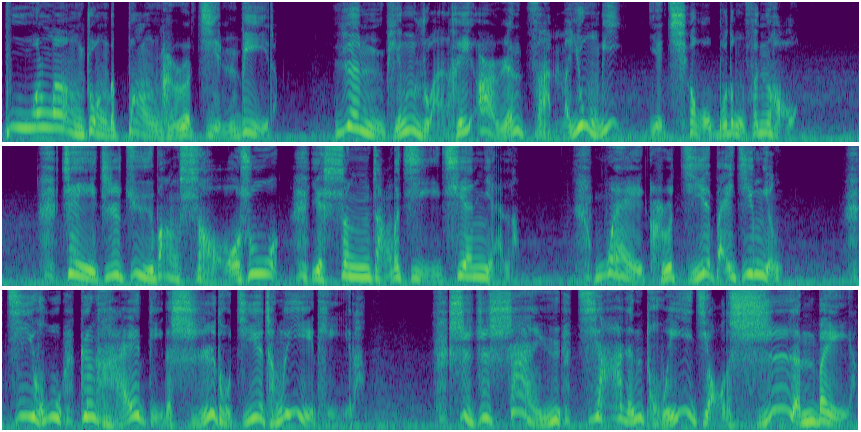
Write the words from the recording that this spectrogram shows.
波浪状的蚌壳紧闭着，任凭阮黑二人怎么用力，也撬不动分毫。这只巨蚌少说也生长了几千年了，外壳洁白晶莹。几乎跟海底的石头结成了一体了，是只善于夹人腿脚的食人贝呀。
